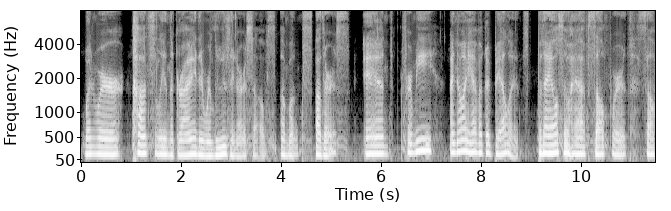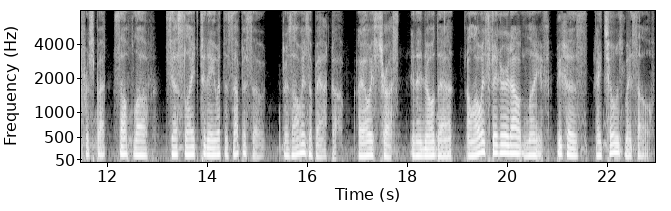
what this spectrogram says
when we're constantly in the grind and we're losing ourselves amongst others? And for me, I know I have a good balance, but I also have self worth, self respect, self love. Just like today with this episode, there's always a backup. I always trust, and I know that I'll always figure it out in life because I chose myself.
